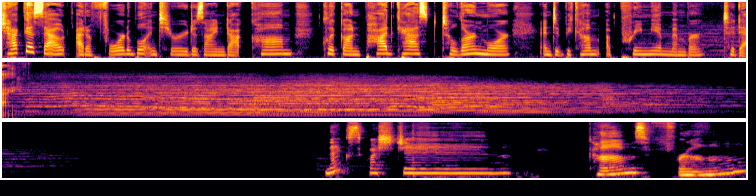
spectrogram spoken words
Check us out at affordableinteriordesign.com. Click on podcast to learn more and to become a premium member today. Next question comes from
